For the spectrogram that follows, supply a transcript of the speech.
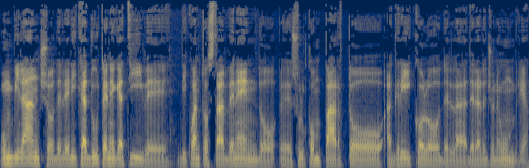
un bilancio delle ricadute negative negative di quanto sta avvenendo eh, sul comparto agricolo della, della regione Umbria?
